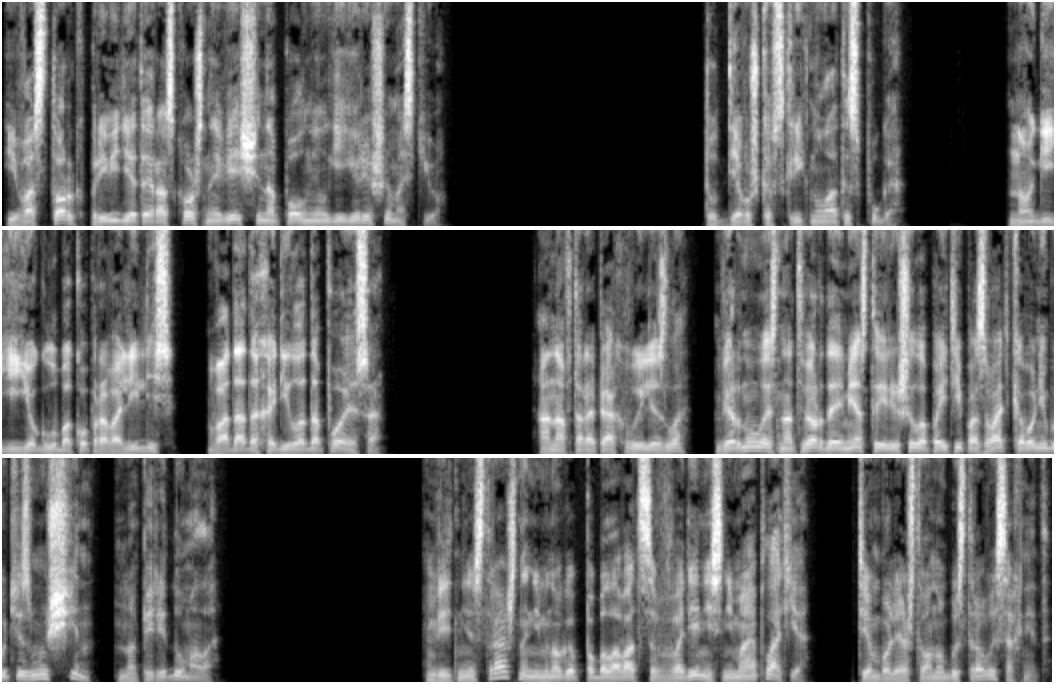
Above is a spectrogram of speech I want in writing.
и восторг при виде этой роскошной вещи наполнил ее решимостью. Тут девушка вскрикнула от испуга. Ноги ее глубоко провалились, вода доходила до пояса. Она в торопях вылезла, вернулась на твердое место и решила пойти позвать кого-нибудь из мужчин, но передумала. Ведь не страшно немного побаловаться в воде, не снимая платья, тем более, что оно быстро высохнет.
